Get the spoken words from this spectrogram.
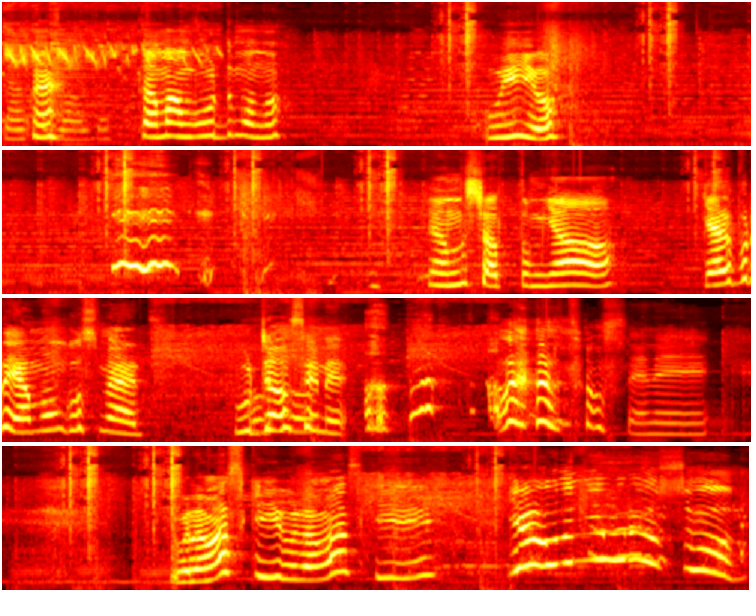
Kazandım. Tamam vurdum onu. Uyuyor. Yanlış attım ya. Gel buraya Among Us Mert. Vuracağım seni. Vuracağım seni. Vuramaz ki, vuramaz ki. Ya onu niye vuruyorsun?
